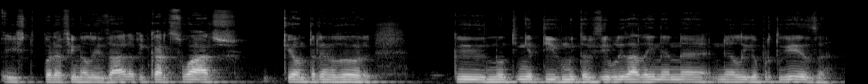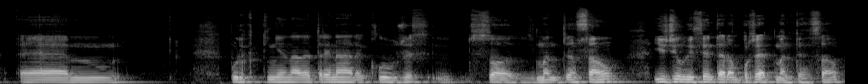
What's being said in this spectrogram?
isto para finalizar. Ricardo Soares, que é um treinador que não tinha tido muita visibilidade ainda na, na Liga Portuguesa. Um, porque tinha nada a treinar a clubes só de manutenção e o Gil Vicente era um projeto de manutenção,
